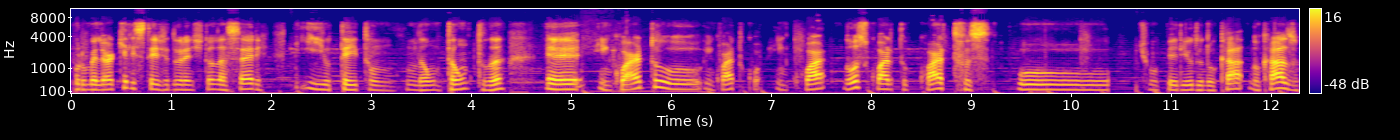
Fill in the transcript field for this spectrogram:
Por melhor que ele esteja durante toda a série, e o Tatum não tanto, né? É, em quarto. Em quarto. Em quar, nos quarto quartos, o último período no, ca, no caso,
